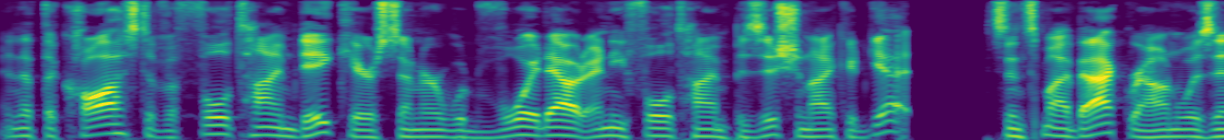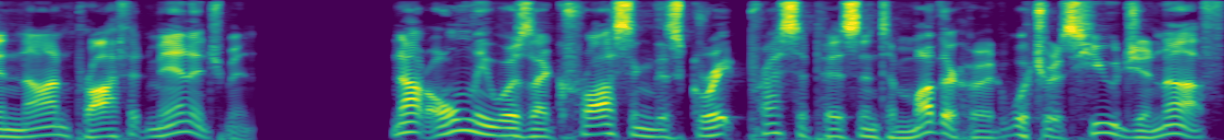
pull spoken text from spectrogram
and that the cost of a full time daycare center would void out any full time position I could get, since my background was in nonprofit management. Not only was I crossing this great precipice into motherhood, which was huge enough,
